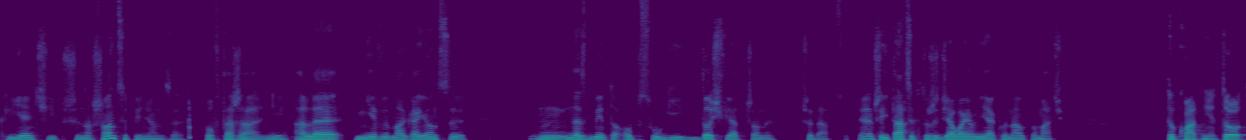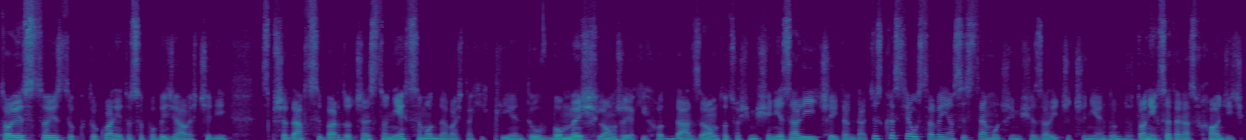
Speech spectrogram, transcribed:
klienci przynoszący pieniądze, powtarzalni, ale nie wymagający nazwijmy to, obsługi doświadczonych sprzedawców, nie? czyli tacy, tak. którzy działają niejako na automacie. Dokładnie, to, to, jest, to jest dokładnie to, co powiedziałeś, czyli sprzedawcy bardzo często nie chcą oddawać takich klientów, bo myślą, że jak ich oddadzą, to coś im się nie zaliczy i tak dalej. To jest kwestia ustawienia systemu, czy im się zaliczy, czy nie. To, mhm, to nie chcę teraz wchodzić.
